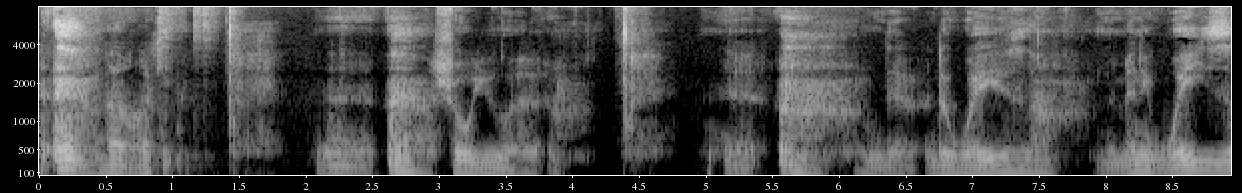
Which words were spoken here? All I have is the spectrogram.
bon, ok. Uh, show you uh, the, the ways, the many ways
